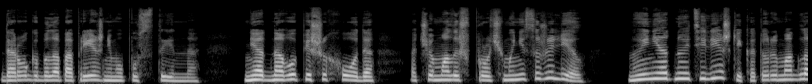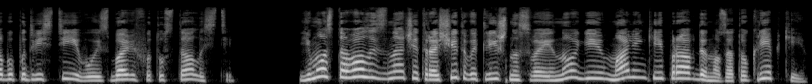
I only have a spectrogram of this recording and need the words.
Дорога была по-прежнему пустынна. Ни одного пешехода, о чем малыш, впрочем, и не сожалел, но и ни одной тележки, которая могла бы подвести его, избавив от усталости. Ему оставалось, значит, рассчитывать лишь на свои ноги, маленькие, правда, но зато крепкие.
